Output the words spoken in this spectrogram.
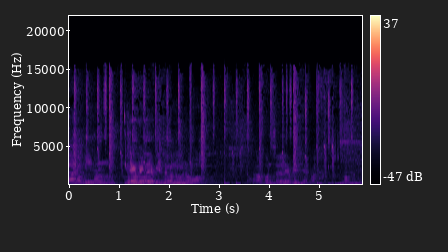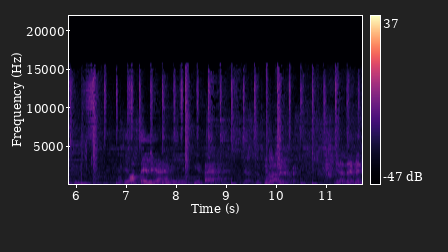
บ้านเขามีทั้งมีทั้ง Levin เลวินแล้วก็นูโน่แต่ว่าคนซื้อเลวินเยอะกว่าบอกอย่างที่ออสเตรเลียเนี่ยมีมีแต่ Yeah, the people Australian guy. มีแต่เลวิน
